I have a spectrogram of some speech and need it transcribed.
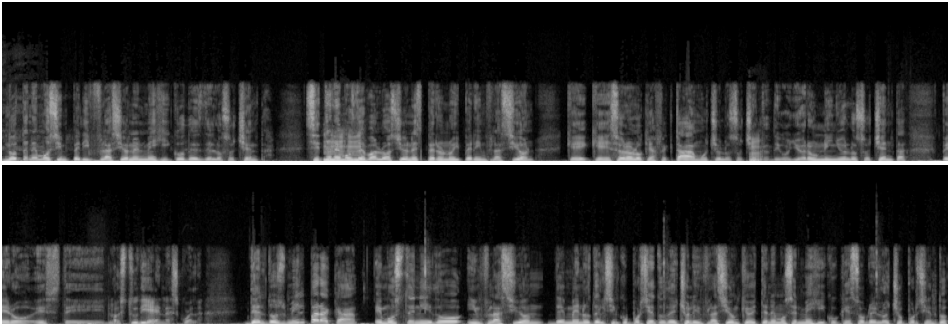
no tenemos hiperinflación en México desde los 80. Sí tenemos devaluaciones, pero no hiperinflación, que, que, eso era lo que afectaba mucho en los 80. Ah. Digo, yo era un niño en los 80, pero este, lo estudié en la escuela. Del 2000 para acá hemos tenido inflación de menos del 5%. De hecho, la inflación que hoy tenemos en México, que es sobre el 8%,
